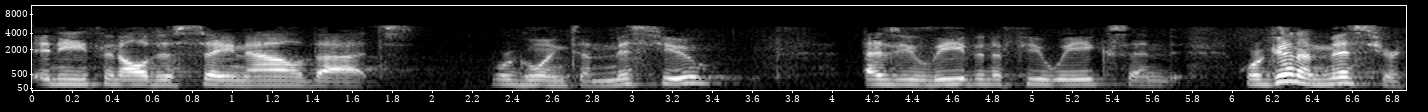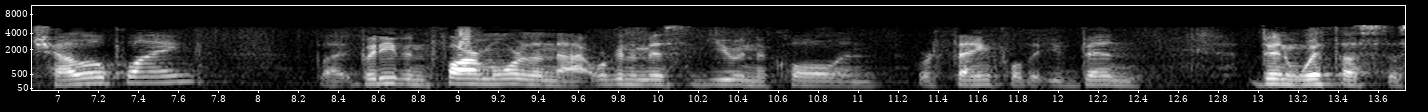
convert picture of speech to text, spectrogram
and Ethan, I'll just say now that we're going to miss you as you leave in a few weeks, and we're going to miss your cello playing. But, but even far more than that, we're going to miss you and Nicole, and we're thankful that you've been, been with us this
